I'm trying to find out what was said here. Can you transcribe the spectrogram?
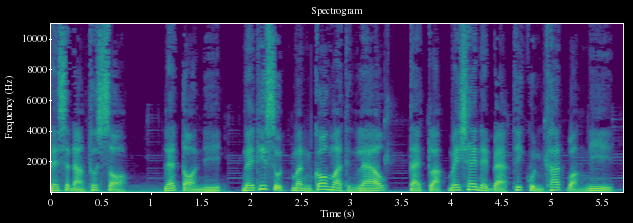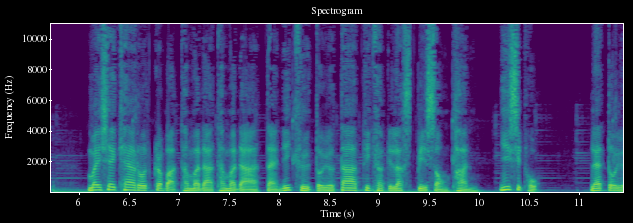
ในสนามทดสอบ และตอนนี้ในที่สุดมันก็มาถึงแล้ว แต่กลับไม่ใช่ในแบบที่คุณคาดหวังนี่ ไม่ใช่แค่รถกระบะธรรมดาธรรมดาแต่นี่คือ Toyota Pickup Deluxe ปี 2026 และโตโย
